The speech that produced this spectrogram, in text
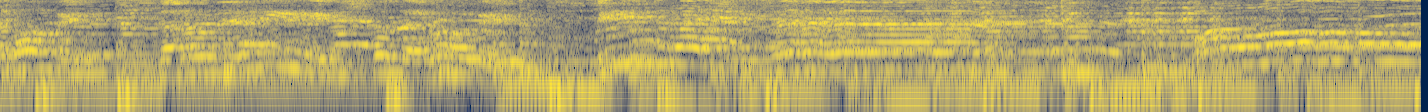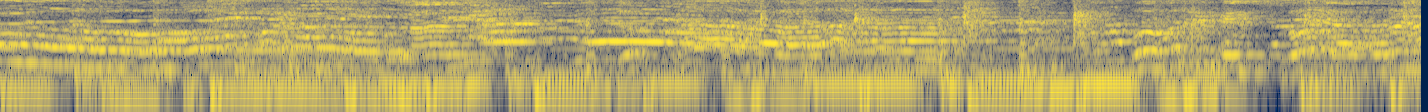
voli, zarobljenik što te voli i trajice. Oh, oh, svoja.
